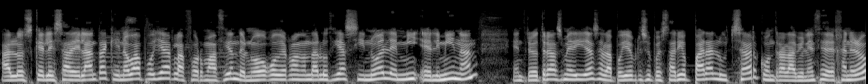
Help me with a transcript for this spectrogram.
a los que les adelanta que no va a apoyar la formación del nuevo gobierno de Andalucía si no elimi- eliminan, entre otras medidas, el apoyo presupuestario para luchar contra la violencia de género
